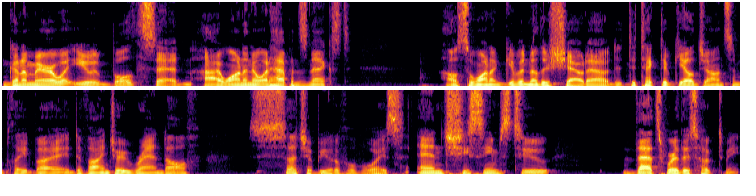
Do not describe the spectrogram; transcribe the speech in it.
I'm gonna mirror what you both said. I want to know what happens next. I also want to give another shout out. Detective Gail Johnson, played by Da'Vine Joy Randolph, such a beautiful voice, and she seems to. That's where this hooked me.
